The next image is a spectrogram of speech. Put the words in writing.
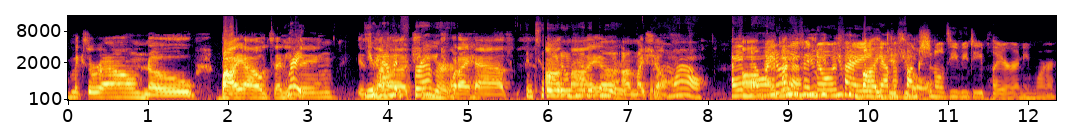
mix around, no buyouts, anything is You gonna it change what I have Until you on don't have my a uh, on my shelf. Wow. I had no Um, I don't even You know can- if I have digital. a functional DVD player anymore.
